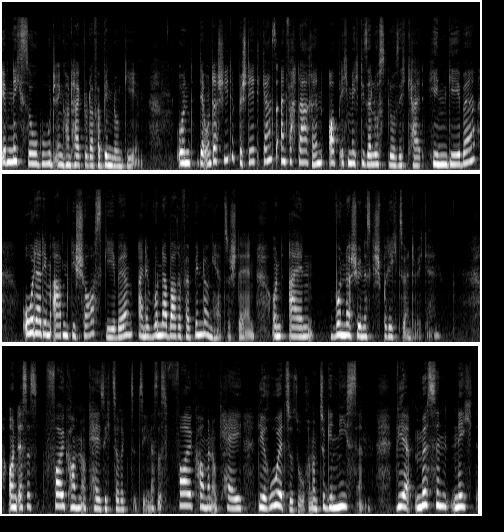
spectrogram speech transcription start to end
eben nicht so gut in Kontakt oder Verbindung gehen. Und der Unterschied besteht ganz einfach darin, ob ich mich dieser Lustlosigkeit hingebe oder dem Abend die Chance gebe, eine wunderbare Verbindung herzustellen und ein wunderschönes Gespräch zu entwickeln. Und es ist vollkommen okay, sich zurückzuziehen. Es ist vollkommen okay, die Ruhe zu suchen und zu genießen. Wir müssen nicht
